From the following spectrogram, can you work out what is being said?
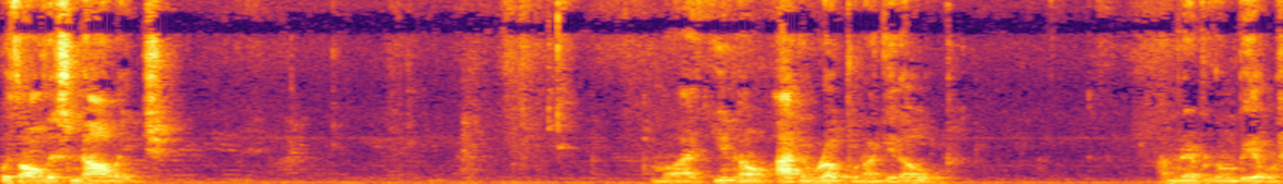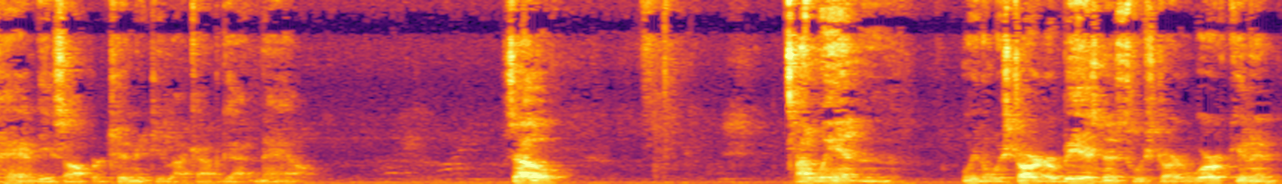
with all this knowledge. I'm like, you know, I can rope when I get old. I'm never going to be able to have this opportunity like I've got now. So I went and you know, we started our business, we started working, and,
